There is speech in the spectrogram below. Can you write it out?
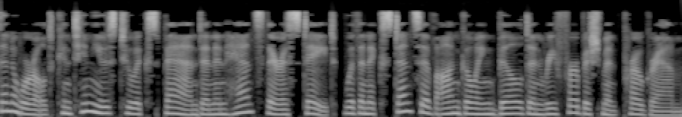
Cineworld continues to expand and enhance their estate, with an extensive ongoing build and refurbishment program.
